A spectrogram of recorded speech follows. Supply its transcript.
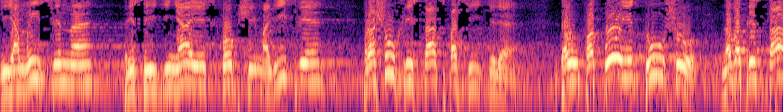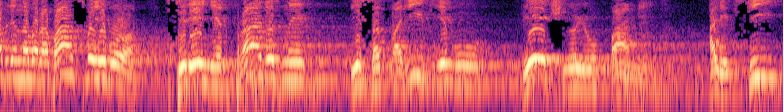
И я мысленно, присоединяясь к общей молитве, прошу Христа Спасителя, да упокоит душу новопреставленного раба своего в селениях праведных и сотворит ему вечную память. Алексий,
